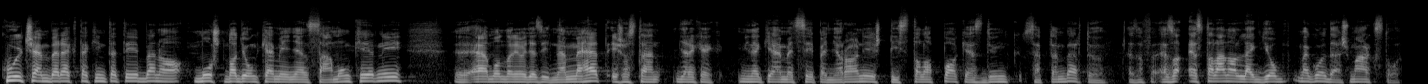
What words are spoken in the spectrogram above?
kulcsemberek tekintetében a most nagyon keményen számon kérni, elmondani, hogy ez így nem mehet, és aztán gyerekek, mindenki elmegy szépen nyaralni, és tiszta lappal kezdünk szeptembertől? Ez, a, ez, a, ez talán a legjobb megoldás Marx-tól?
